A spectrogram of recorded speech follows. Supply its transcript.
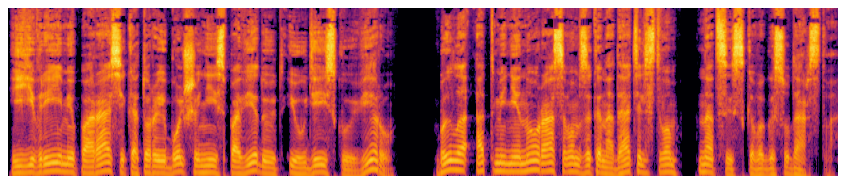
и евреями по расе, которые больше не исповедуют иудейскую веру, было отменено расовым законодательством нацистского государства.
